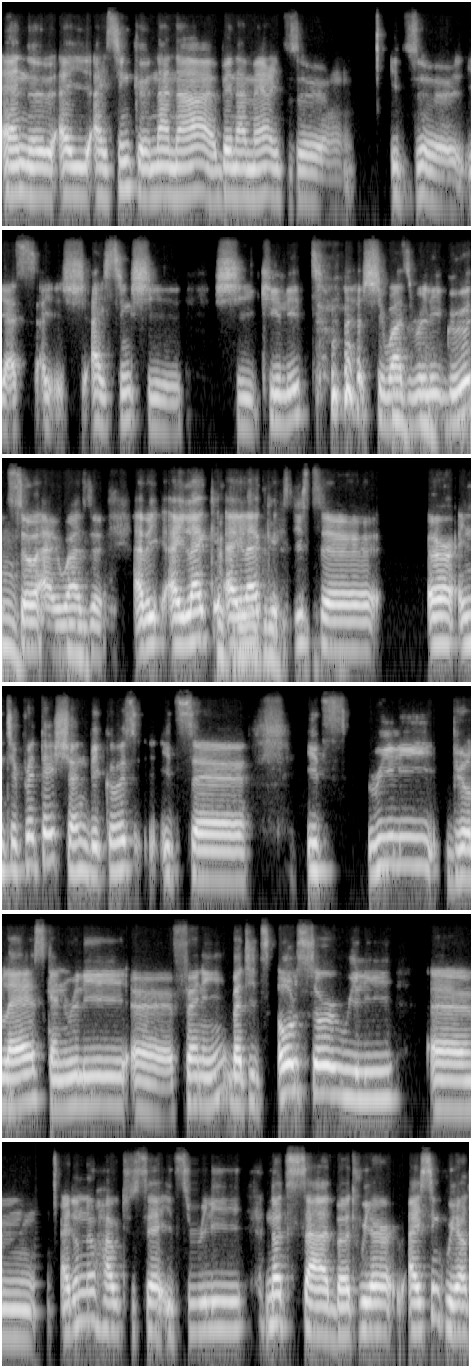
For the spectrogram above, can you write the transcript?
and uh, I, I think uh, Nana Benamer, it's, uh, it's yes, I, she, I think she, she killed it. she was really good. So I was, I, I like, I like this, her interpretation because it's, it's really burlesque and really uh, funny, but it's also really um, I don't know how to say it's really not sad, but we are. I think we are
